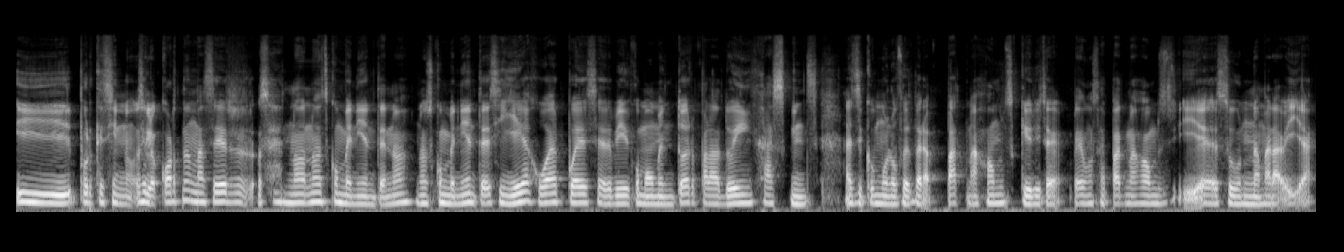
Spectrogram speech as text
Y porque si no, si lo cortan va a ser, o sea, no, no es conveniente, ¿no? No es conveniente. Si llega a jugar puede servir como mentor para Dwayne Haskins, así como lo fue para Pat Mahomes, que ahorita vemos a Pat Mahomes y es una maravilla.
